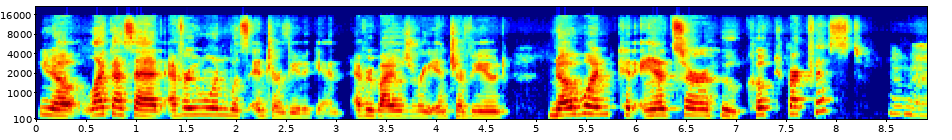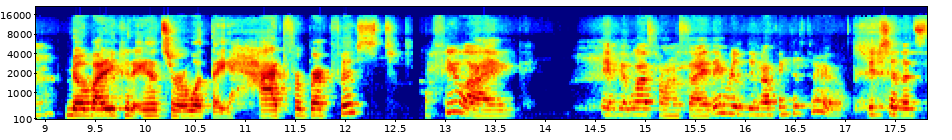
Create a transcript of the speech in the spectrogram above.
you know, like I said, everyone was interviewed again. Everybody was re interviewed. No one could answer who cooked breakfast. Mm-hmm. Nobody could answer what they had for breakfast. I feel like if it was homicide, they really did not think this through. They just said let's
